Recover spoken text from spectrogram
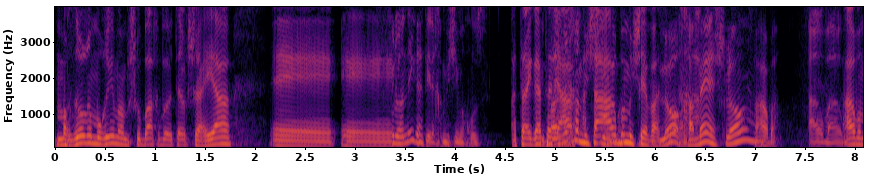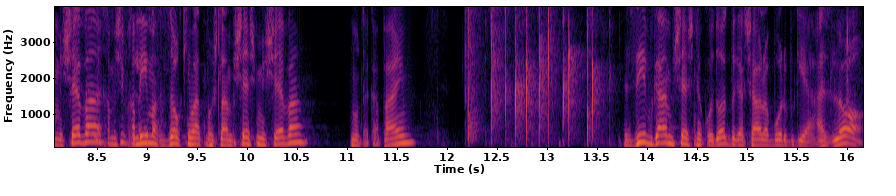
מחזור הימורים המשובח ביותר שהיה. אה, אה, אפילו אני הגעתי ל-50 אחוז. אתה הגעת, מה זה לאר- 50? אתה ארבע משבע. לא, עשית. חמש, לא? ארבע. ארבע, ארבע. ארבע משבע, בסדר, 55. לי מחזור כמעט מושלם שש משבע. תנו את הכפיים. זיו גם עם 6 נקודות בגלל שהיה לו בול פגיעה. אז לא,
